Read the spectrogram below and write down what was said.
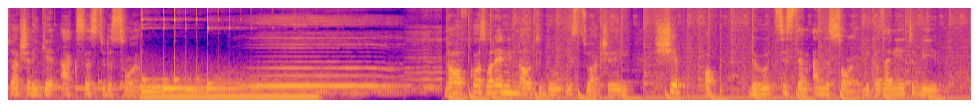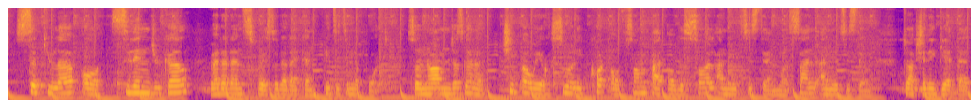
to actually get access to the soil. Now of course what I need now to do is to actually shape up the root system and the soil because I need it to be circular or cylindrical rather than square so that I can fit it in the pot. So now I'm just gonna chip away or slowly cut off some part of the soil and root system or sand and root system to actually get that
